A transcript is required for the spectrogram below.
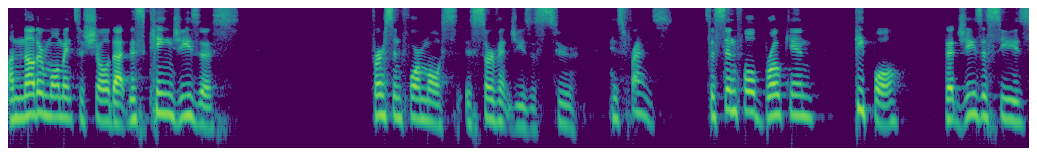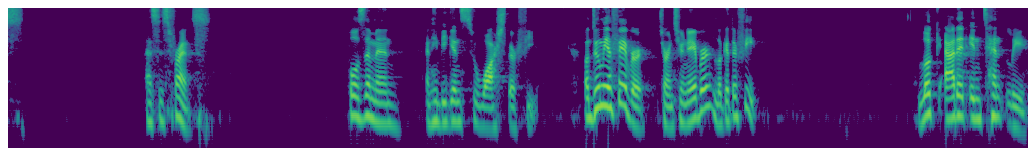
Another moment to show that this King Jesus, first and foremost, is servant Jesus to his friends, to sinful, broken people that Jesus sees as his friends. Pulls them in, and he begins to wash their feet. Now, do me a favor turn to your neighbor, look at their feet. Look at it intently.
